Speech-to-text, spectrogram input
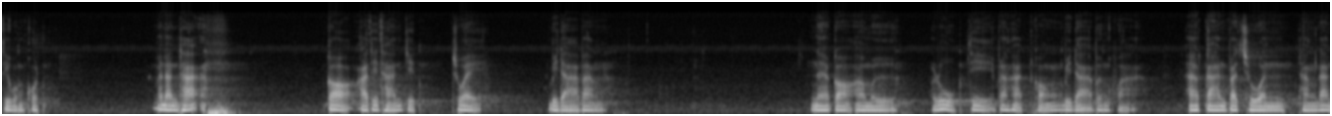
ที่วงคตพระนันทะ ก็อธิษฐานจิตช่วยบิดาบ้าง แล้วก็เอามือรูปที่พระหัตถ์ของบิดาเบื้องขวา อาการประชวนทางด้าน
